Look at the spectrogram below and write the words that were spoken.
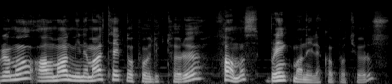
Programı Alman minimal tekno prodüktörü Thomas Brinkman ile kapatıyoruz.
